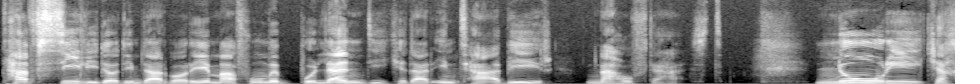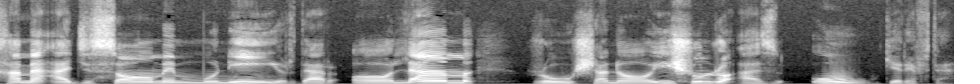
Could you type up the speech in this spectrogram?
تفصیلی دادیم درباره مفهوم بلندی که در این تعبیر نهفته است. نوری که همه اجسام منیر در عالم روشناییشون را از او گرفتند.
